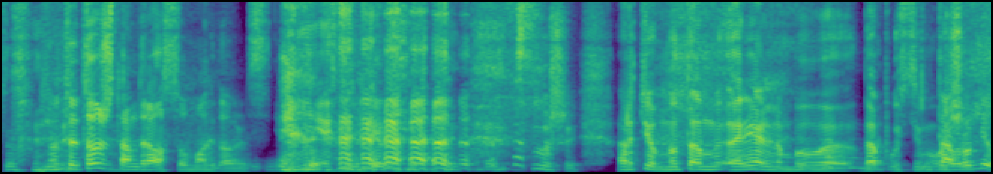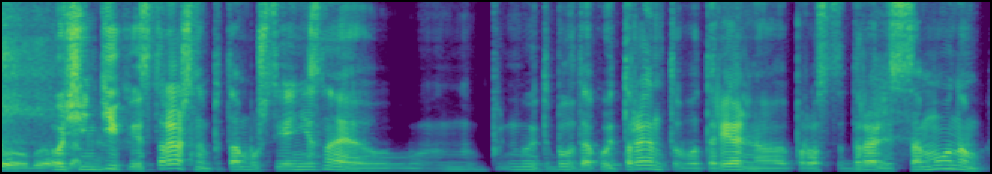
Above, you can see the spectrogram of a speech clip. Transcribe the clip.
Ну, ты тоже там дрался у Макдональдса? Нет. Слушай, Артем, ну там реально было, допустим, очень- дико и страшно, потому что я не знаю, ну это был такой тренд, вот реально просто дрались с ОМОНом.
